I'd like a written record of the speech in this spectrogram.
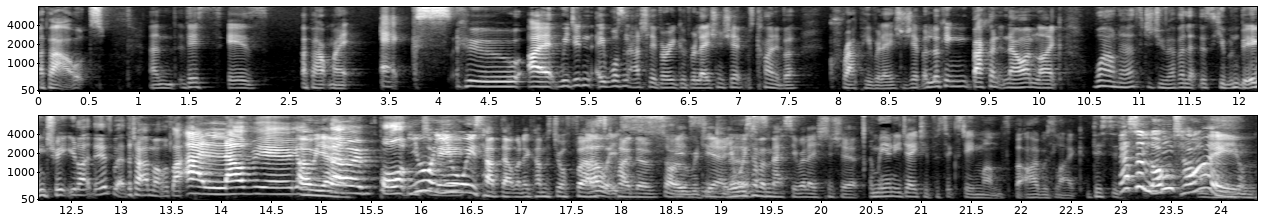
about. And this is about my ex, who I we didn't. It wasn't actually a very good relationship. It was kind of a crappy relationship. And looking back on it now, I'm like, why on earth did you ever let this human being treat you like this? But at the time, I was like, I love you. You're Oh, yeah. so important You, to me. you always have that when it comes to your first Oh, it's kind of. so Yeah, you always have a messy relationship. and we only dated for 16 months, but I was like, this is That's a long time.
